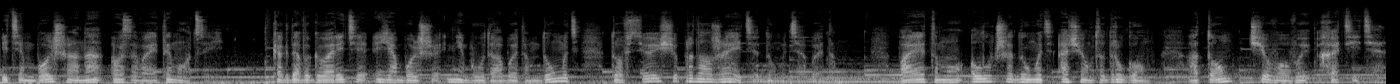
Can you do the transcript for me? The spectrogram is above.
и тем больше она вызывает эмоций. Когда вы говорите «я больше не буду об этом думать», то все еще продолжаете думать об этом. Поэтому лучше думать о чем-то другом, о том, чего вы хотите.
